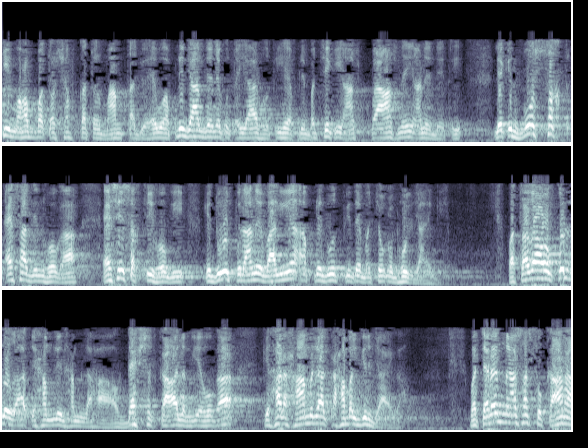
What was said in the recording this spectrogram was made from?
کی محبت اور شفقت اور مامتا جو ہے وہ اپنی جان دینے کو تیار ہوتی ہے، اپنے بچے کی آنکھ آنکھ نہیں آنے دیتی۔ لیکن وہ سخت ایسا دن ہوگا، ایسی سختی ہوگی کہ دودھ پلانے والیاں اپنے دودھ پیتے بچوں کو بھول جائیں گی۔ سزا کل ذات حمل حملہ اور دہشت کا عالم یہ ہوگا کہ ہر حاملہ کا حمل گر جائے گا۔ وہ چرن میں ایسا سکارا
